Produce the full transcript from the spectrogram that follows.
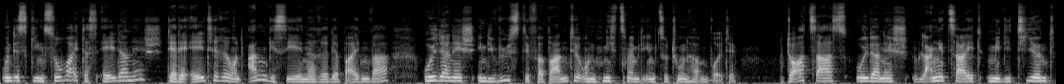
und es ging so weit, dass Eldanesh, der der ältere und angesehenere der beiden war, Uldanesh in die Wüste verbannte und nichts mehr mit ihm zu tun haben wollte. Dort saß Uldanesh lange Zeit meditierend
